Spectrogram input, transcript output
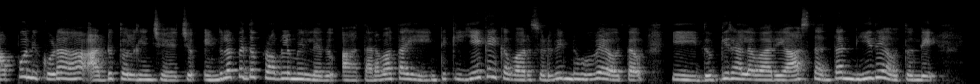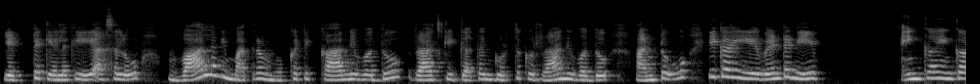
అప్పుని కూడా అడ్డు తొలగించేయొచ్చు. ఇందులో పెద్ద ప్రాబ్లం ఏం లేదు. ఆ తర్వాత ఈ ఇంటికి ఏకైక వారసుడివి నువ్వే అవుతావు. ఈ దుగ్గిరాల వారి ఆస్తంతా నీదే అవుతుంది. ఎట్టకేలకి అసలు వాళ్ళని మాత్రం ఒక్కటి కానివ్వద్దు. రాజ్‌కి గతం గుర్తుకు రానివ్వద్దు అంటూ ఇక ఈ వెంటనే ఇంకా ఇంకా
